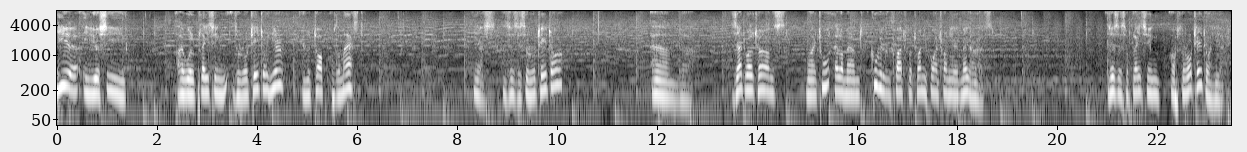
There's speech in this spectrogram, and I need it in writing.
Here you see I will placing the rotator here in the top of the mast. Yes, this is the rotator and uh, that will turns my two element cubical quad for 24 and 28 megahertz. This is the placing of the rotator here.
